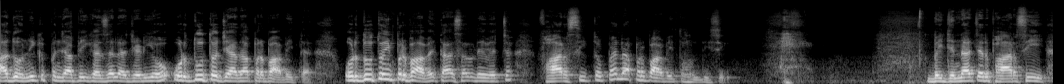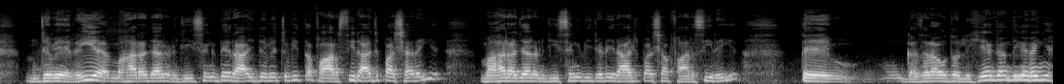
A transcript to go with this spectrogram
ਆਧੁਨਿਕ ਪੰਜਾਬੀ ਗਜ਼ਲ ਹੈ ਜਿਹੜੀ ਉਹ ਉਰਦੂ ਤੋਂ ਜ਼ਿਆਦਾ ਪ੍ਰਭਾਵਿਤ ਹੈ। ਉਰਦੂ ਤੋਂ ਹੀ ਪ੍ਰਭਾਵਿਤ ਹੈ ਅਸਲ ਦੇ ਵਿੱਚ ਫਾਰਸੀ ਤੋਂ ਪਹਿਲਾਂ ਪ੍ਰਭਾਵਿਤ ਹੁੰਦੀ ਸੀ। ਬਈ ਜਿੰਨਾ ਚਿਰ ਫਾਰਸੀ ਜਿਵੇਂ ਰਹੀ ਹੈ, ਮਹਾਰਾਜਾ ਰਣਜੀਤ ਸਿੰਘ ਦੇ ਰਾਜ ਦੇ ਵਿੱਚ ਵੀ ਤਾਂ ਫਾਰਸੀ ਰਾਜ ਭਾਸ਼ਾ ਰਹੀ ਹੈ। ਮਹਾਰਾਜਾ ਰਣਜੀਤ ਸਿੰਘ ਦੀ ਜਿਹੜੀ ਰਾਜ ਭਾਸ਼ਾ ਫਾਰਸੀ ਰਹੀ ਹੈ ਤੇ ਗਜ਼ਲਾਂ ਉਦੋਂ ਲਿਖੀਆਂ ਜਾਂਦੀਆਂ ਰਹੀਆਂ।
